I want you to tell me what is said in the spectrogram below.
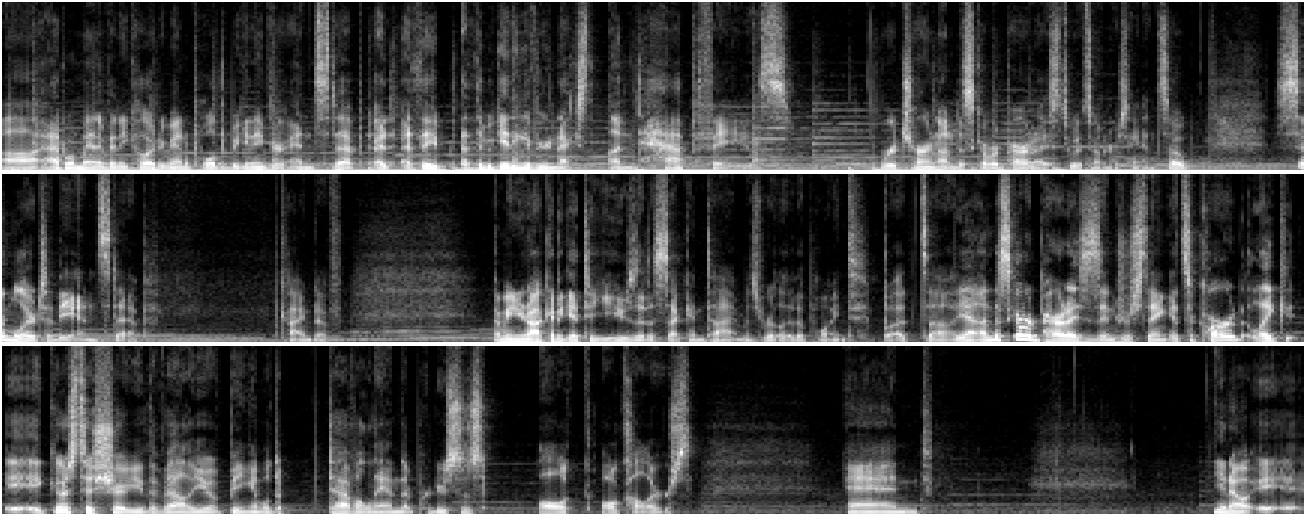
Uh, add one mana of any color to mana pool at the beginning of your end step. At, at, the, at the beginning of your next untap phase, return Undiscovered Paradise to its owner's hand. So similar to the end step, kind of. I mean, you're not going to get to use it a second time, is really the point. But uh, yeah, Undiscovered Paradise is interesting. It's a card like it goes to show you the value of being able to, to have a land that produces all all colors, and you know, it,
